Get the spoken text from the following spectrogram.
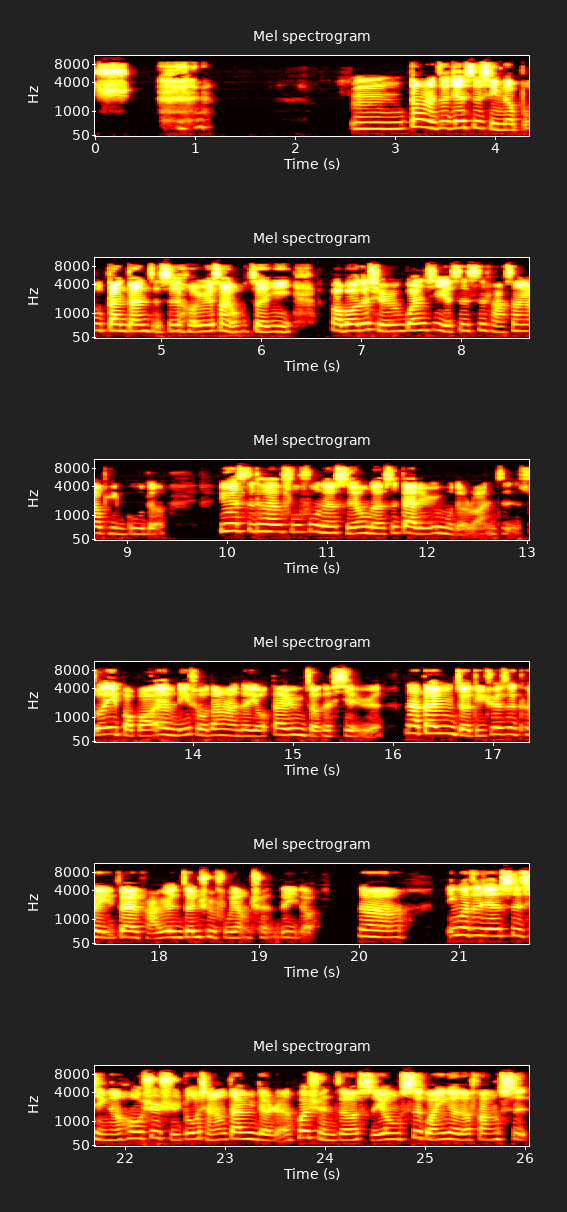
嘘，嗯，当然这件事情呢，不单单只是合约上有争议，宝宝的血缘关系也是司法上要评估的。因为斯特恩夫妇呢使用的是代理孕母的卵子，所以宝宝 M 理所当然的有代孕者的血缘。那代孕者的确是可以在法院争取抚养权利的。那因为这件事情呢，后续许多想要代孕的人会选择使用试管婴儿的方式，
